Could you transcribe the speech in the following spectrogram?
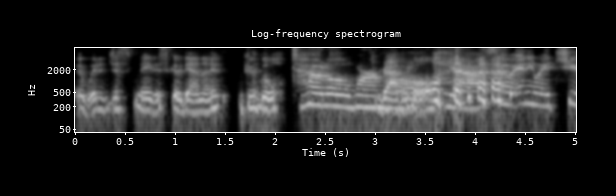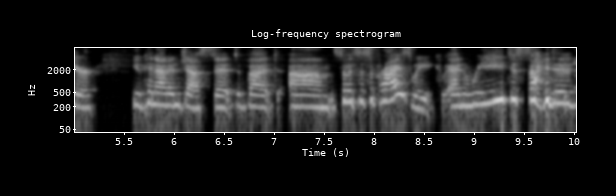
it would have just made us go down a Google. Total wormhole. Rabbit hole. yeah. So anyway, cheer. You cannot ingest it, but um, so it's a surprise week, and we decided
